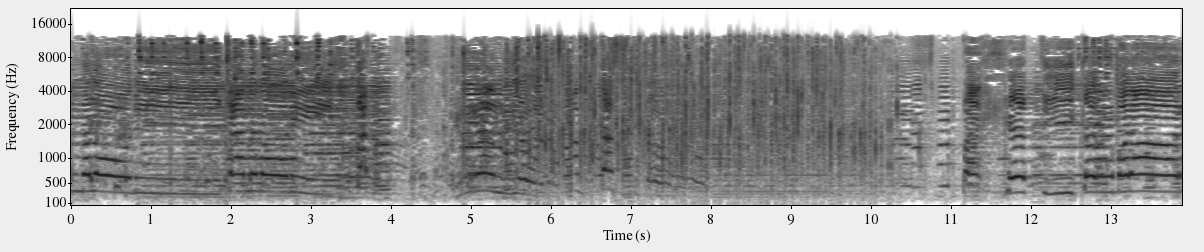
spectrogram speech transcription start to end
Cannelloni! Cannelloni! Grandioso! Fantastico! Spaghetti carbonara!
